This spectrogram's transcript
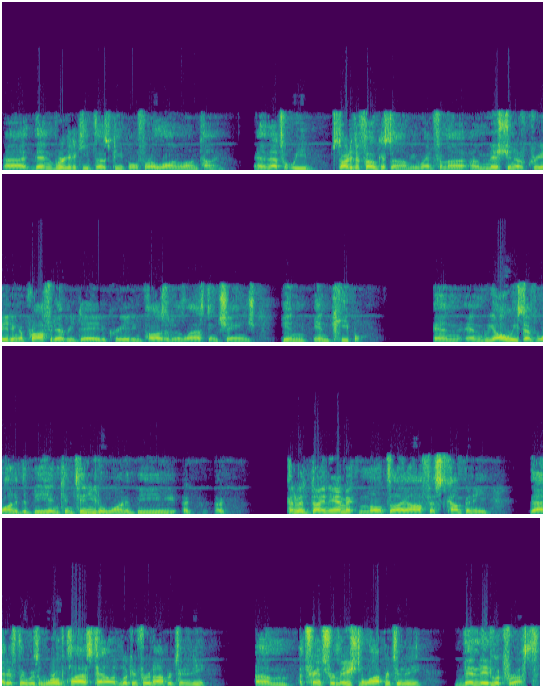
uh, then we're going to keep those people for a long, long time. And that's what we started to focus on. We went from a, a mission of creating a profit every day to creating positive and lasting change in, in people. And, and we always have wanted to be and continue to want to be a, a kind of a dynamic multi office company that if there was world class talent looking for an opportunity, um, a transformational opportunity, then they'd look for us.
